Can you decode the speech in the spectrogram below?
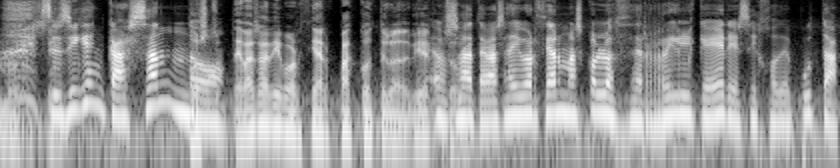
casando, sí. Se siguen casando. Pues te vas a divorciar, Paco, te lo advierto. O sea, te vas a divorciar más con lo cerril que eres, hijo de puta.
